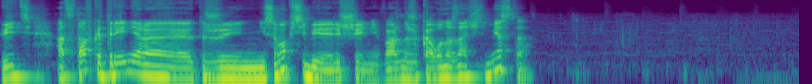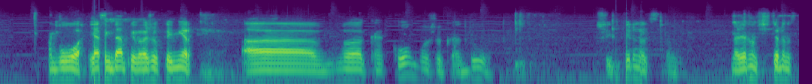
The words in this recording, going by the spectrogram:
Ведь отставка тренера – это же не само по себе решение. Важно же, кого назначить место. Во, я всегда привожу пример а в каком уже году? В 14 наверное, в 14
